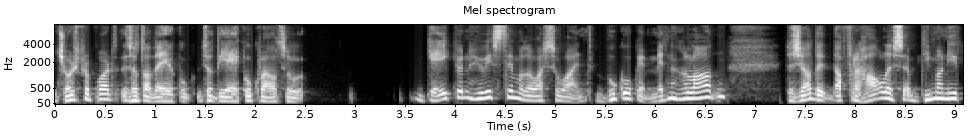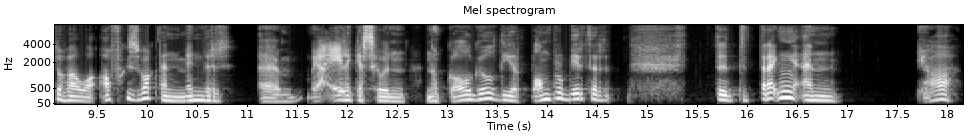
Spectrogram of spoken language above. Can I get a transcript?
George Papard, zou, dat eigenlijk ook, zou die eigenlijk ook wel zo gay kunnen geweest zijn, maar dat was zo in het boek ook in het midden gelaten. Dus ja, dat verhaal is op die manier toch wel wat afgezwakt en minder... ehm, ja, eigenlijk is het gewoon een callgirl die haar plan probeert er te, te trekken. En ja,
